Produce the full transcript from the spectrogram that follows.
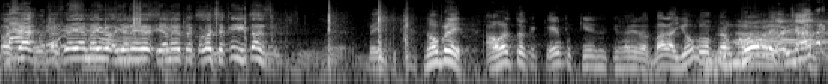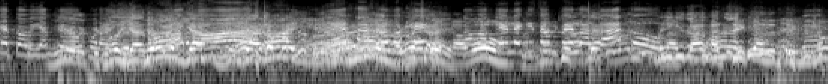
O, sea, o sea ya, no hay, ya, no hay, ya no hay otra colocha aquí, entonces. 20. No, hombre, ahora toca que porque es el que sale las balas. Yo veo que es pobre. No, porque todavía quedó por ahí. No, ya no hay, ya, ya no hay. no. Esa, como que, le quitan pelo al gato. La caja chica se terminó.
